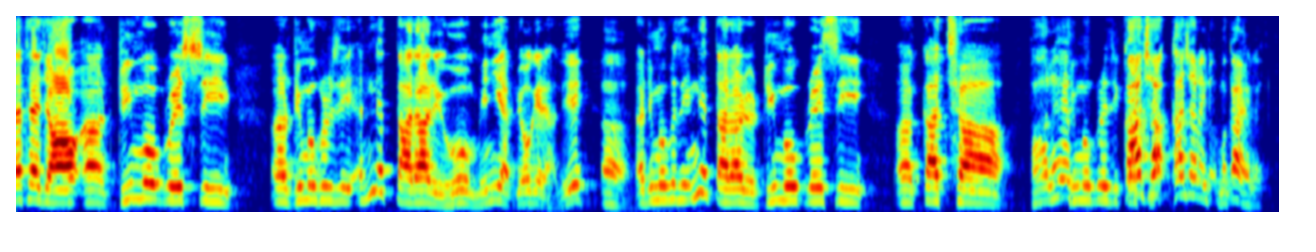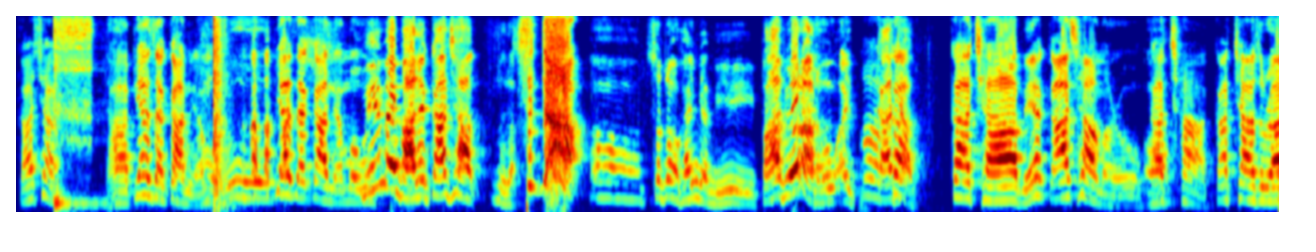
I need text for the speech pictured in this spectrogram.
လက်ထက်ကြောင့်အာ democracy အာ democracy အနှစ်သာရတွေကိုမင်းကြီးကပြောခဲ့တာလေအာအဲ democracy အနှစ်သာရတွေ democracy အာ culture ဘာလဲ democracy ကားချကားချလိုက်တော့မကရင်လေကားချဒါပြဇက်ကနေတာမဟုတ်ဘူးပြဇက်ကနေတာမဟုတ်မဘူးင်းပဲဘာလဲကားချဆိုတာစတာအာစတော့ခိုင်းပြန်ပြီဘာပြောတာတော့အဲ့ကားချ ကာချာပဲကာချာမှာတော့ကာချာကာချာဆိုတာ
